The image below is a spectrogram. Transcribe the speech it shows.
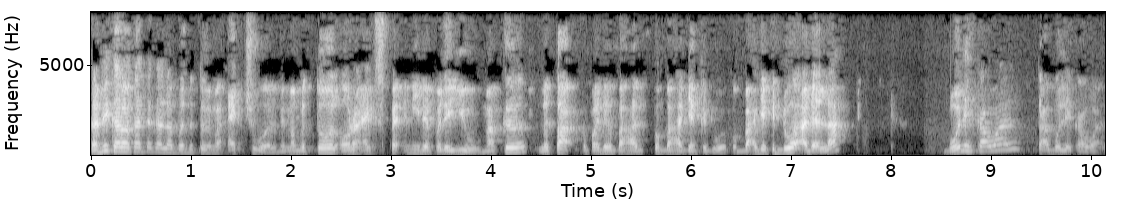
Tapi kalau katakanlah benda tu memang actual, memang betul orang expect ni daripada you, maka letak kepada bahag, pembahagian kedua. Pembahagian kedua adalah boleh kawal, tak boleh kawal.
